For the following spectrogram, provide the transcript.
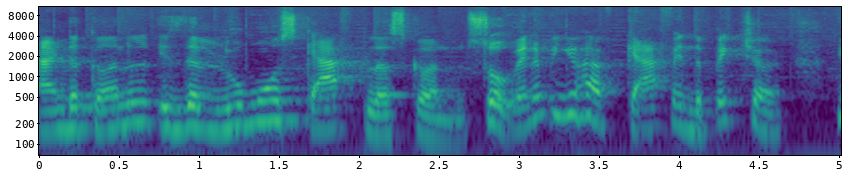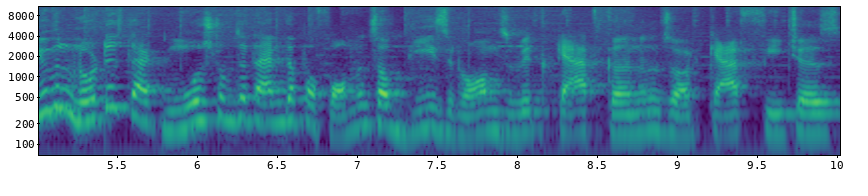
and the kernel is the Lumos CAF plus kernel. So whenever you have CAF in the picture, you will notice that most of the time the performance of these ROMs with CAF kernels or CAF features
